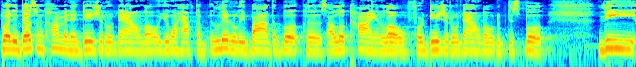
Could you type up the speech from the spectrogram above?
but it doesn't come in a digital download. You're going to have to literally buy the book because I looked high and low for digital download of this book. The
